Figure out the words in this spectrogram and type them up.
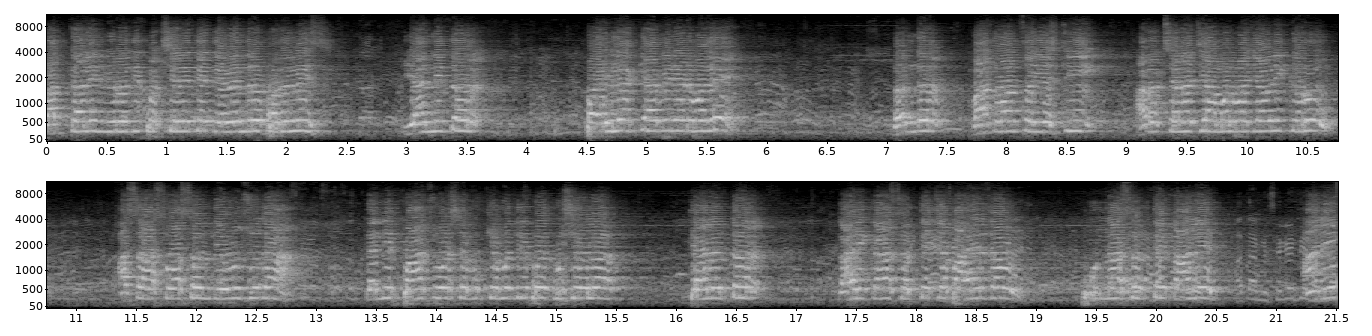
तत्कालीन विरोधी पक्षनेते देवेंद्र फडणवीस यांनी तर पहिल्या कॅबिनेटमध्ये धनगर बांधवांचं एस टी आरक्षणाची अंमलबजावणी करू असं आश्वासन देऊन सुद्धा त्यांनी पाच वर्ष मुख्यमंत्री पद भूषवलं. त्यानंतर काही काळ सत्तेच्या बाहेर जाऊन पुन्हा सत्तेत आले. आणि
